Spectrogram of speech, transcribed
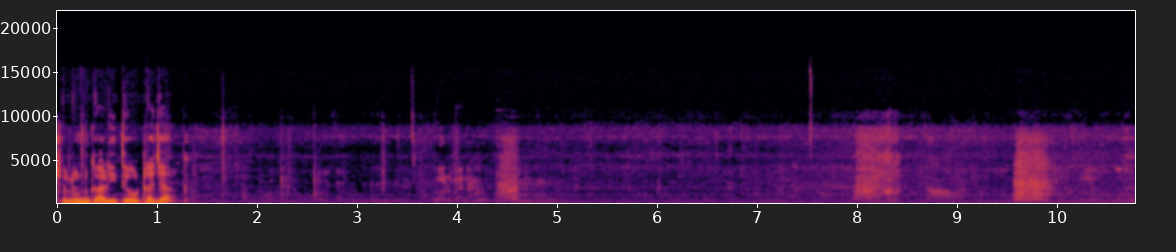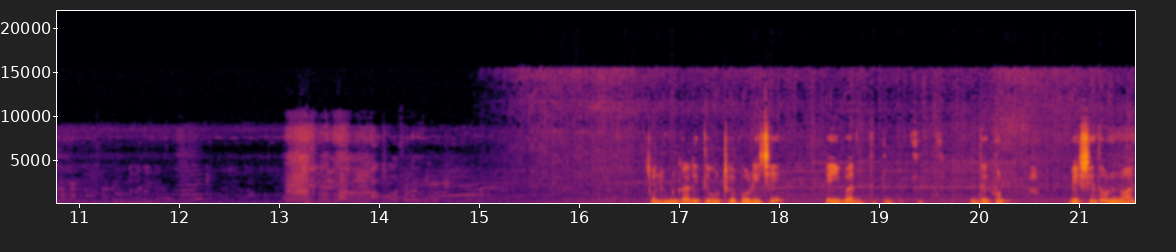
চলুন গাড়িতে ওঠা যাক। চলুন, গাড়িতে উঠে পড়েছি। এইবার দেখুন, বেশি দূর নয়।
